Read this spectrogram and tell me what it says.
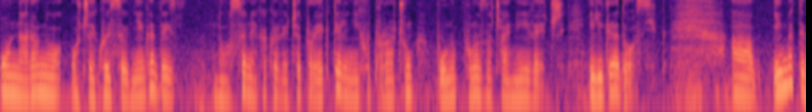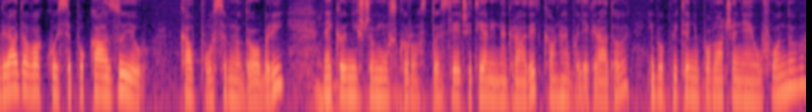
on naravno očekuje se od njega da nose nekakve veće projekte jer njihov proračun puno, puno značajniji i veći. Ili grad Osijek. imate gradova koji se pokazuju kao posebno dobri. Neke od njih ćemo uskoro, to je sljedeći tjedan i nagraditi kao najbolje gradove i po pitanju povlačenja EU fondova,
